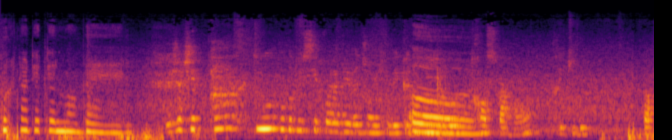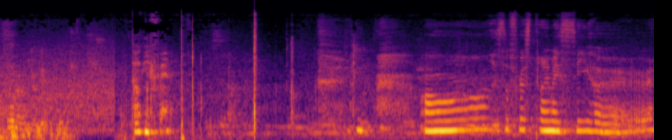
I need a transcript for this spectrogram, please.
Pourtant t'es tellement belle. J'ai cherché partout pour que c'est quoi la violette, j'en ai trouvé que des Oh. vidéos transparents et qui goûtent pas pour la violette. Doggy friend. Oh, it's the first time I see her.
